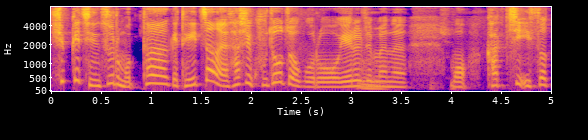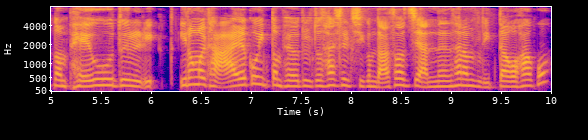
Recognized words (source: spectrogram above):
쉽게 진술을 못하게 돼 있잖아요. 사실 구조적으로 예를 들면은 뭐 같이 있었던 배우들 이- 이런 걸 다 알고 있던 배우들도 사실 지금 나서지 않는 사람들도 있다고 하고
